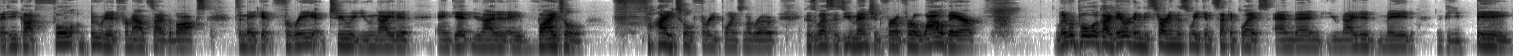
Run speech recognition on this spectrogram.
that he got full booted from outside the box to make it 3 2 United and get United a vital, vital three points on the road. Because, Wes, as you mentioned, for, for a while there, Liverpool looked like they were going to be starting this week in second place, and then United made the big,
